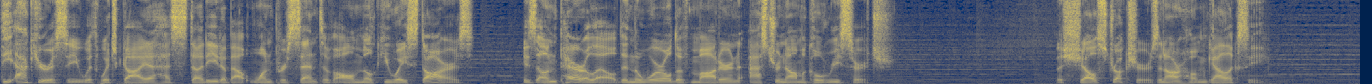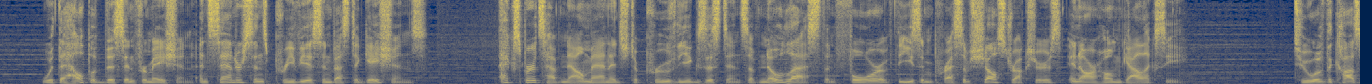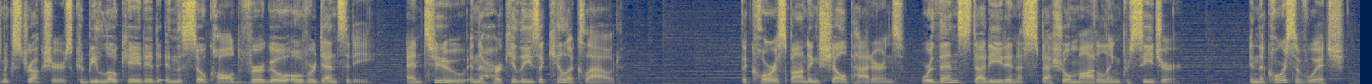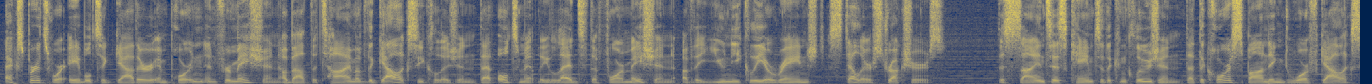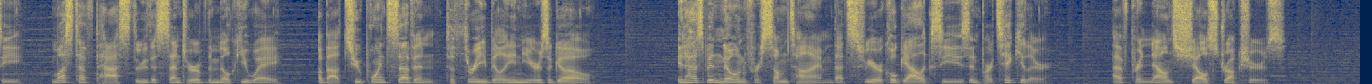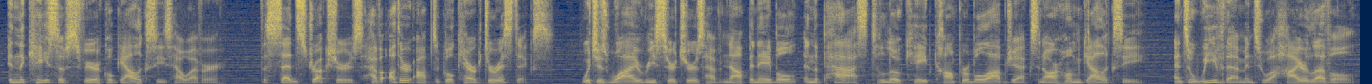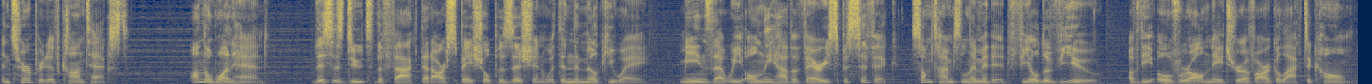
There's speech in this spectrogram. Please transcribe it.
The accuracy with which Gaia has studied about 1% of all Milky Way stars is unparalleled in the world of modern astronomical research. The shell structures in our home galaxy. With the help of this information and Sanderson's previous investigations, experts have now managed to prove the existence of no less than four of these impressive shell structures in our home galaxy. Two of the cosmic structures could be located in the so-called Virgo overdensity, and two in the Hercules Aquila cloud, the corresponding shell patterns were then studied in a special modeling procedure, in the course of which experts were able to gather important information about the time of the galaxy collision that ultimately led to the formation of the uniquely arranged stellar structures. The scientists came to the conclusion that the corresponding dwarf galaxy must have passed through the center of the Milky Way about 2.7 to 3 billion years ago. It has been known for some time that spherical galaxies in particular have pronounced shell structures. In the case of spherical galaxies, however, the said structures have other optical characteristics, which is why researchers have not been able in the past to locate comparable objects in our home galaxy and to weave them into a higher level interpretive context. On the one hand, this is due to the fact that our spatial position within the Milky Way means that we only have a very specific, sometimes limited, field of view of the overall nature of our galactic home.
